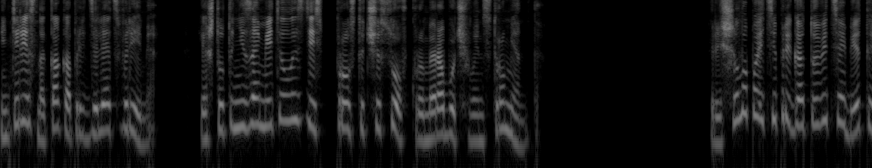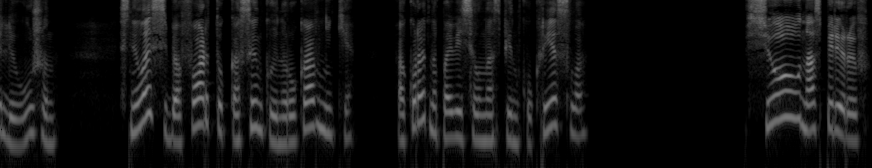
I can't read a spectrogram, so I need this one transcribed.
Интересно, как определять время? Я что-то не заметила здесь просто часов, кроме рабочего инструмента. Решила пойти приготовить обед или ужин. Сняла с себя фартук, косынку и нарукавники — аккуратно повесил на спинку кресла. «Все, у нас перерыв.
